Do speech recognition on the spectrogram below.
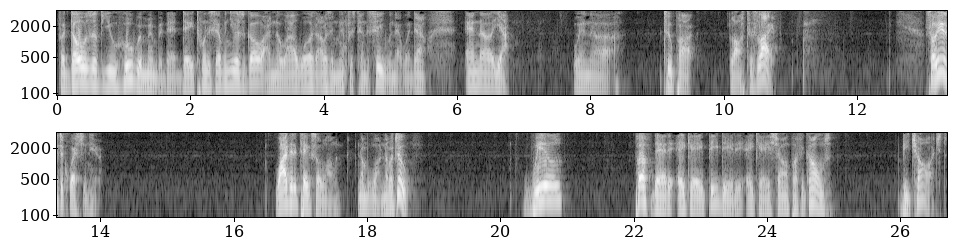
For those of you who remember that day 27 years ago, I know I was. I was in Memphis, Tennessee when that went down. And uh, yeah, when uh, Tupac lost his life. So here's the question here Why did it take so long? Number one. Number two, will Puff Daddy, aka P. Diddy, aka Sean Puffy Combs, be charged.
